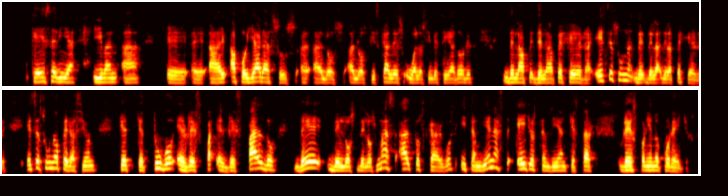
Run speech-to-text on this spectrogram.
que ese día iban a eh, eh, a apoyar a, sus, a, a, los, a los fiscales o a los investigadores de la, de la PGR. Este es una, de, de, la, de la PGR. Esta es una operación que, que tuvo el, respa, el respaldo de, de, los, de los más altos cargos y también hasta ellos tendrían que estar respondiendo por ellos.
